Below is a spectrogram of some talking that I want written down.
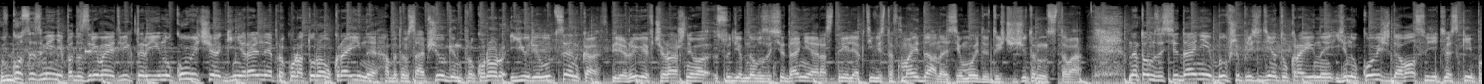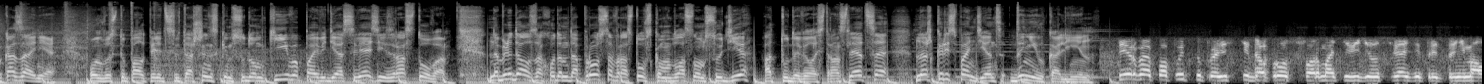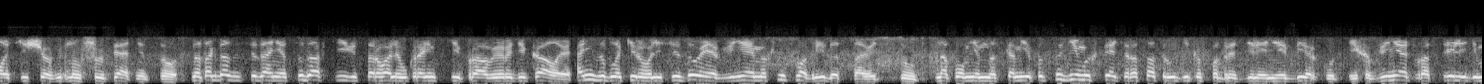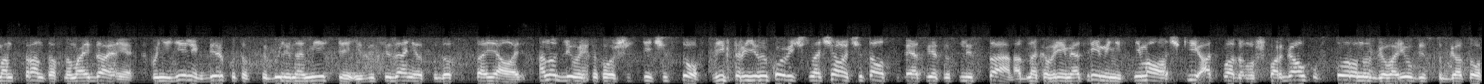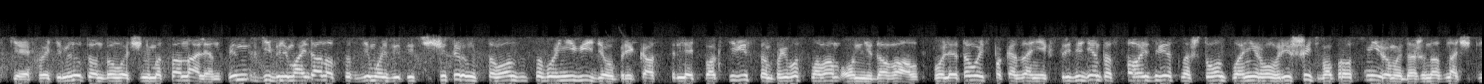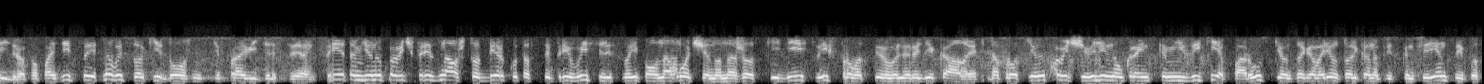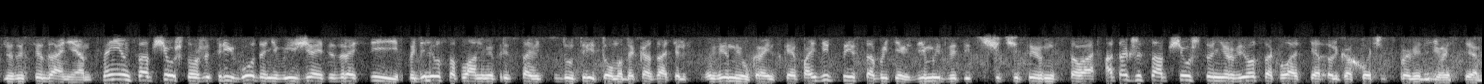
В госизмене подозревает Виктора Януковича Генеральная прокуратура Украины. Об этом сообщил генпрокурор Юрий Луценко в перерыве вчерашнего судебного заседания о расстреле активистов Майдана зимой 2014-го. На том заседании бывший президент Украины Янукович давал свидетельские показания. Он выступал перед Святошинским судом Киева по видеосвязи из Ростова. Наблюдал за ходом допроса в Ростовском областном суде, оттуда велась трансляция, наш корреспондент Даниил Калинин. Первая попытка провести допрос в формате видеосвязи предпринималась еще в минувшую пятницу. Но тогда заседание суда в Киеве сорвали украинские правые радикалы. Они заблокировали СИЗО и обвиняемых не смогли доставить в суд. Напомним, на скамье подсудимых пятеро сотрудников подразделения «Беркут». Их обвиняют в расстреле демонстрантов на Майдане. В понедельник беркутовцы были на месте и заседание суда состоялось. Оно длилось около шести часов. Виктор Янукович сначала читал свои ответы с листа, однако время от времени снимал очки, откладывал шпаргалку в сторону, говорил без подготовки. В эти минуты он был очень эмоционален. В гибели майдановцев зимой 2014-го он за собой не видел. Приказ стрелять по активистам, по его словам, он не давал. Более того, из показаний экс-президента стало известно, что он планировал решить вопрос с миром и даже назначить лидеров оппозиции на высокие должности в правительстве. При этом Янукович признал, что беркутовцы превысили свои полномочия, но на жесткие действия их спровоцировали радикалы. Допрос Януковича вели на украинском языке. По-русски он заговорил только на пресс-конференции после заседания. Ней он сообщил, что уже три года не выезжает из России. Поделился планами представить суду три тома доказательств вины украинской оппозиции в событиях зимы 2014-го, а также сообщил, что не рвется к власти, а только хочет справедливости.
